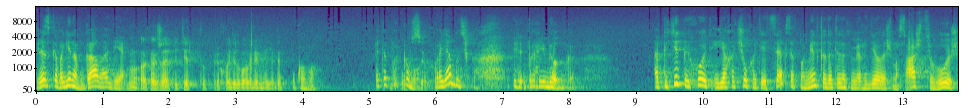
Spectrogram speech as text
Женская вагина в голове. Ну, а как же аппетит приходит во время еды? У кого? Это про кого? Про яблочко или про ребенка? Аппетит приходит, и я хочу хотеть секса в момент, когда ты, например, делаешь массаж, целуешь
